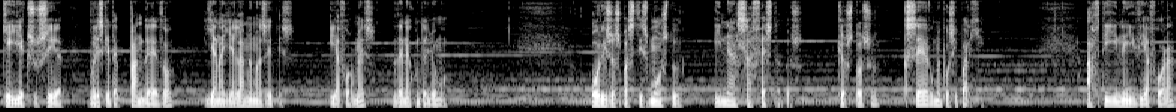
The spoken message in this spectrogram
Και η εξουσία βρίσκεται πάντα εδώ για να γελάμε μαζί της. Οι αφορμές δεν έχουν τελειωμό ο ριζοσπαστισμός του είναι ασαφέστατος και ωστόσο ξέρουμε πως υπάρχει. Αυτή είναι η διαφορά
